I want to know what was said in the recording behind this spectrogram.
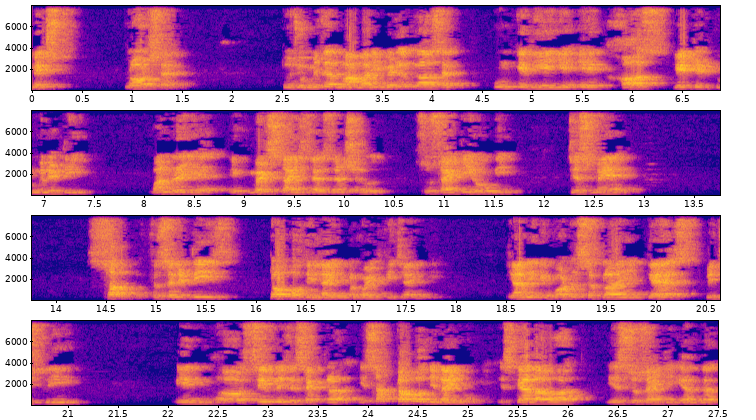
मिक्स्ड प्लॉट्स हैं। तो जो मिडिल हमारी मिडिल क्लास है, उनके लिए ये एक खास गेटेड कम्युनिटी बन रही है। एक मिड साइज़ रेजिडेंशियल सोसाइटी होगी, जिसमें सब facilities top of the line provide की जाएँगी। यानी कि वाटर सप्लाई गैस बिजली, इन सीवरेज सेक्टर ये सब टॉप ऑफ़ द लाइन होंगी। इसके अलावा इस सोसाइटी के अंदर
